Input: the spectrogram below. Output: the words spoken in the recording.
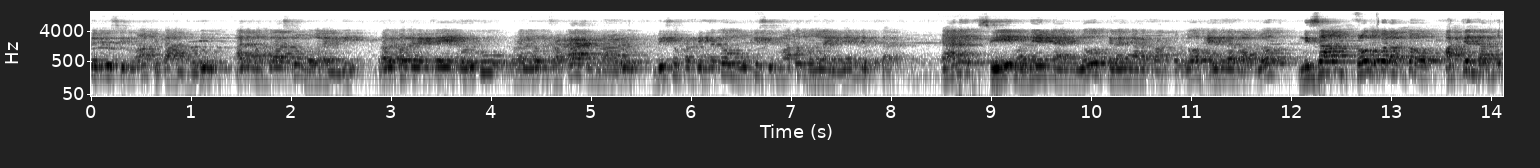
తెలుగు సినిమా పితామహుడు అది మద్రాసులో మొదలైంది. రఘుపతి వెంకయ్య కొడుకు రఘుపతి ప్రకాష్ ఉన్నాడు. భీష్మ ప్రతిజ్ఞతో మూకీ సినిమాతో మొదలైంది అని చెప్తారు. కానీ సేమ్ అదే టైంలో తెలంగాణ ప్రాంతంలో హైదరాబాద్లో నిజాం ప్రోత్బలంతో అత్యంత అద్భుతంగా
